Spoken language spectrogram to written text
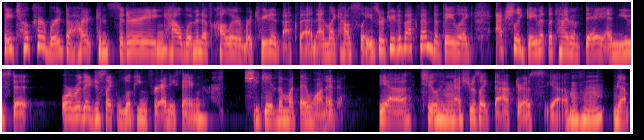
they took her word to heart, considering how women of color were treated back then, and like how slaves were treated back then. That they like actually gave it the time of day and used it, or were they just like looking for anything? she gave them what they wanted. Yeah, she like Mhm. she was like the actress. Yeah. Mm-hmm. Yep.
